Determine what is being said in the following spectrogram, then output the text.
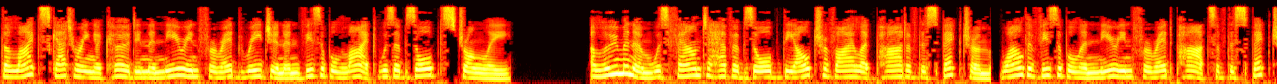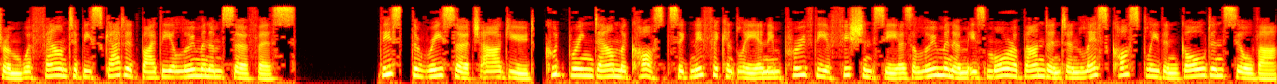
the light scattering occurred in the near-infrared region and visible light was absorbed strongly. Aluminum was found to have absorbed the ultraviolet part of the spectrum, while the visible and near-infrared parts of the spectrum were found to be scattered by the aluminum surface. This, the research argued, could bring down the cost significantly and improve the efficiency as aluminum is more abundant and less costly than gold and silver.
